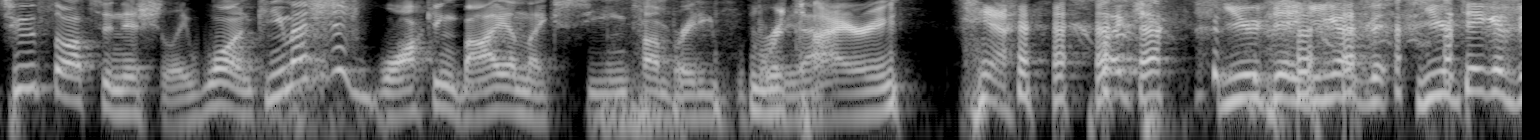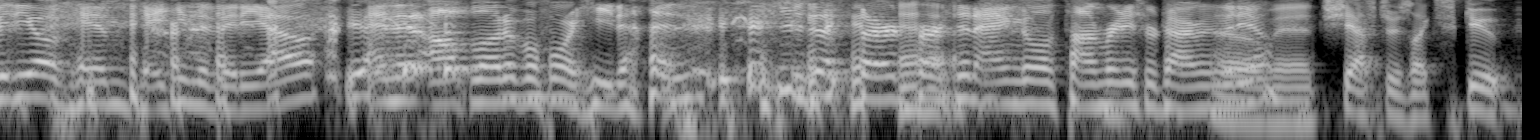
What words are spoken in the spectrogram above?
two thoughts initially. One, can you imagine just walking by and like seeing Tom Brady recording that? Retiring. Yeah. Like, You taking a you take a video of him taking the video and then upload it before he does. Just a third person angle of Tom Brady's retirement oh, video. Oh, man. Schefter's like scoop.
